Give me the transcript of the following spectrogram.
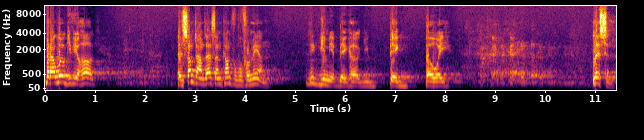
But I will give you a hug. And sometimes that's uncomfortable for men. Give me a big hug, you big boy. Listen,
